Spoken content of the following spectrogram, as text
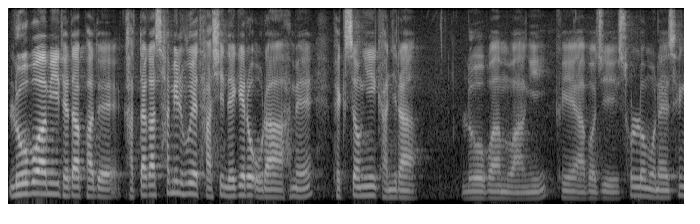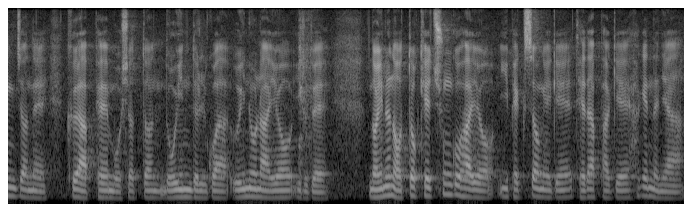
르호보암이 대답하되 갔다가 3일 후에 다시 내게로 오라 하매 백성이 가니라. 르호보암 왕이 그의 아버지 솔로몬의 생전에 그 앞에 모셨던 노인들과 의논하여 이르되 너희는 어떻게 충고하여 이 백성에게 대답하게 하겠느냐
